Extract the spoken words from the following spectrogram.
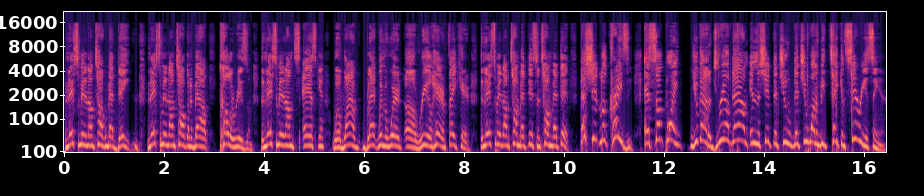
Next minute I'm talking about dating. Next minute I'm talking about colorism. The next minute I'm asking, well, why black women wear uh, real hair and fake hair. The next minute I'm talking about this and talking about that. That shit look crazy. At some point, you got to drill down in the shit that you, that you want to be taken serious in.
